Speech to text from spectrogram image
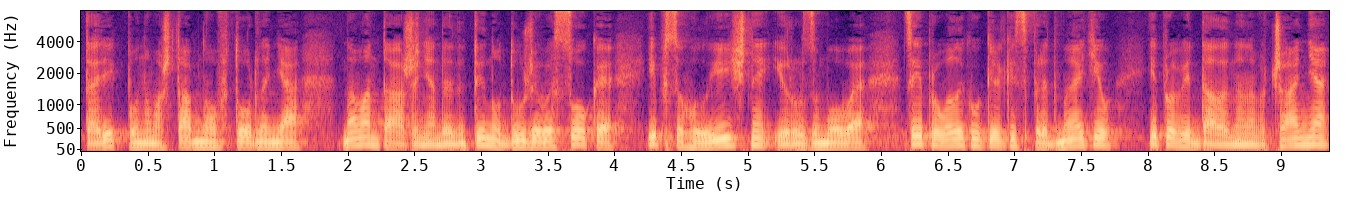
та рік повномасштабного вторгнення. Навантаження на дитину дуже високе, і психологічне, і розумове. Це і про велику кількість предметів, і про віддалене навчання,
